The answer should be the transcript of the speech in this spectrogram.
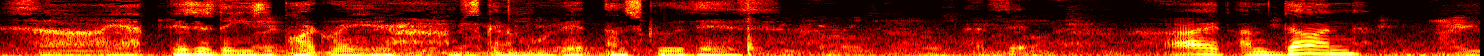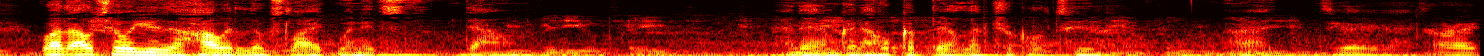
So yeah, this is the easy part right here. I'm just gonna move it, unscrew this. That's it. All right, I'm done. Well, I'll show you the, how it looks like when it's down. And then I'm gonna hook up the electrical too. All right, see you guys. All right,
